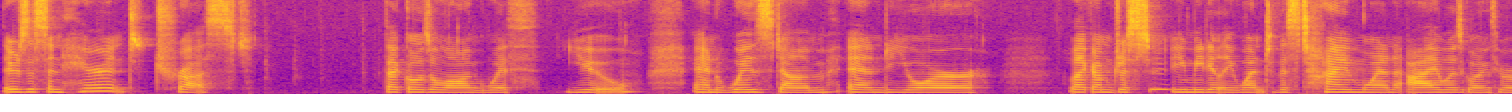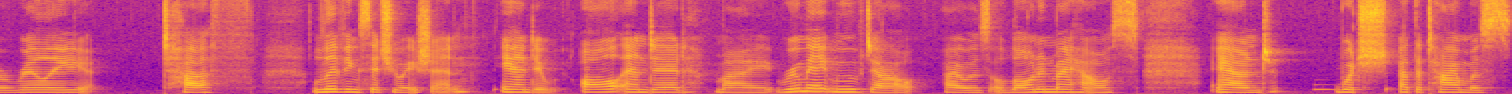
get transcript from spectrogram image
there's this inherent trust that goes along with you and wisdom and your like I'm just immediately went to this time when I was going through a really tough living situation and it all ended my roommate moved out I was alone in my house, and which at the time was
